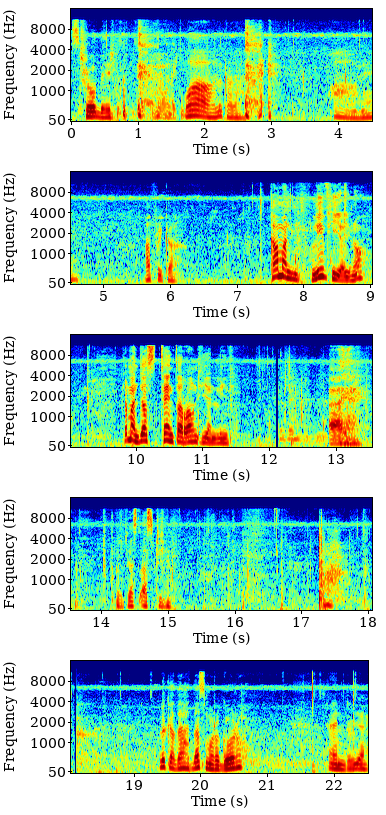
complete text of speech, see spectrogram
strawberry. Wow, look at that. Wow, man. Africa. Come and live here, you know. Come and just tent around here and leave. I We just asked him. Wow. Look at that, that's Morogoro. And we are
